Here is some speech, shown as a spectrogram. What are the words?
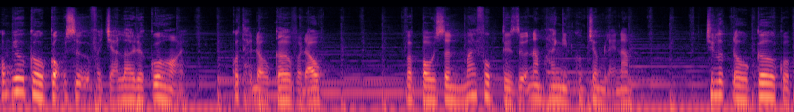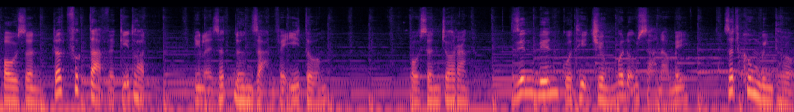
Ông yêu cầu cộng sự phải trả lời được câu hỏi, có thể đầu cơ vào đâu. Và Paulson mai phục từ giữa năm 2005 Chiến lược đầu cơ của Paulson rất phức tạp về kỹ thuật, nhưng lại rất đơn giản về ý tưởng. Paulson cho rằng, diễn biến của thị trường bất động sản ở Mỹ rất không bình thường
